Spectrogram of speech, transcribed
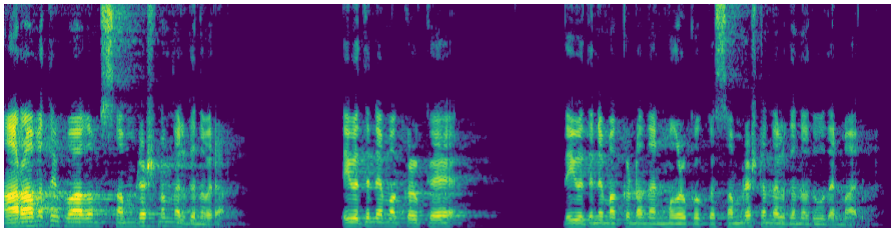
ആറാമത്തെ വിഭാഗം സംരക്ഷണം നൽകുന്നവരാണ്. ദൈവത്തിന്റെ മക്കൾക്ക് ദൈവത്തിന്റെ മക്കളുടെ നന്മകൾക്കൊക്കെ സംരക്ഷണം നൽകുന്ന ദൂതന്മാരുണ്ട്.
